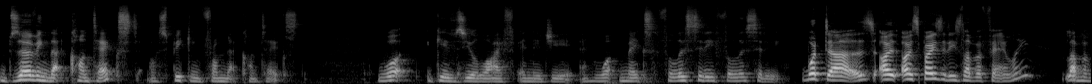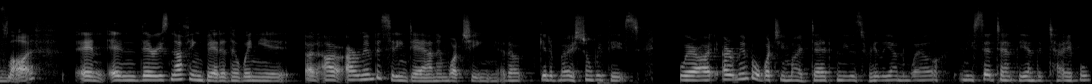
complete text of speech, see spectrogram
Observing that context, or speaking from that context, what gives your life energy and what makes Felicity Felicity? What does, I, I suppose it is love of family, love of life. And, and there is nothing better than when you. I, I I remember sitting down and watching, and I get emotional with this, where I, I remember watching my dad when he was really unwell, and he sat down at the end of the table.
